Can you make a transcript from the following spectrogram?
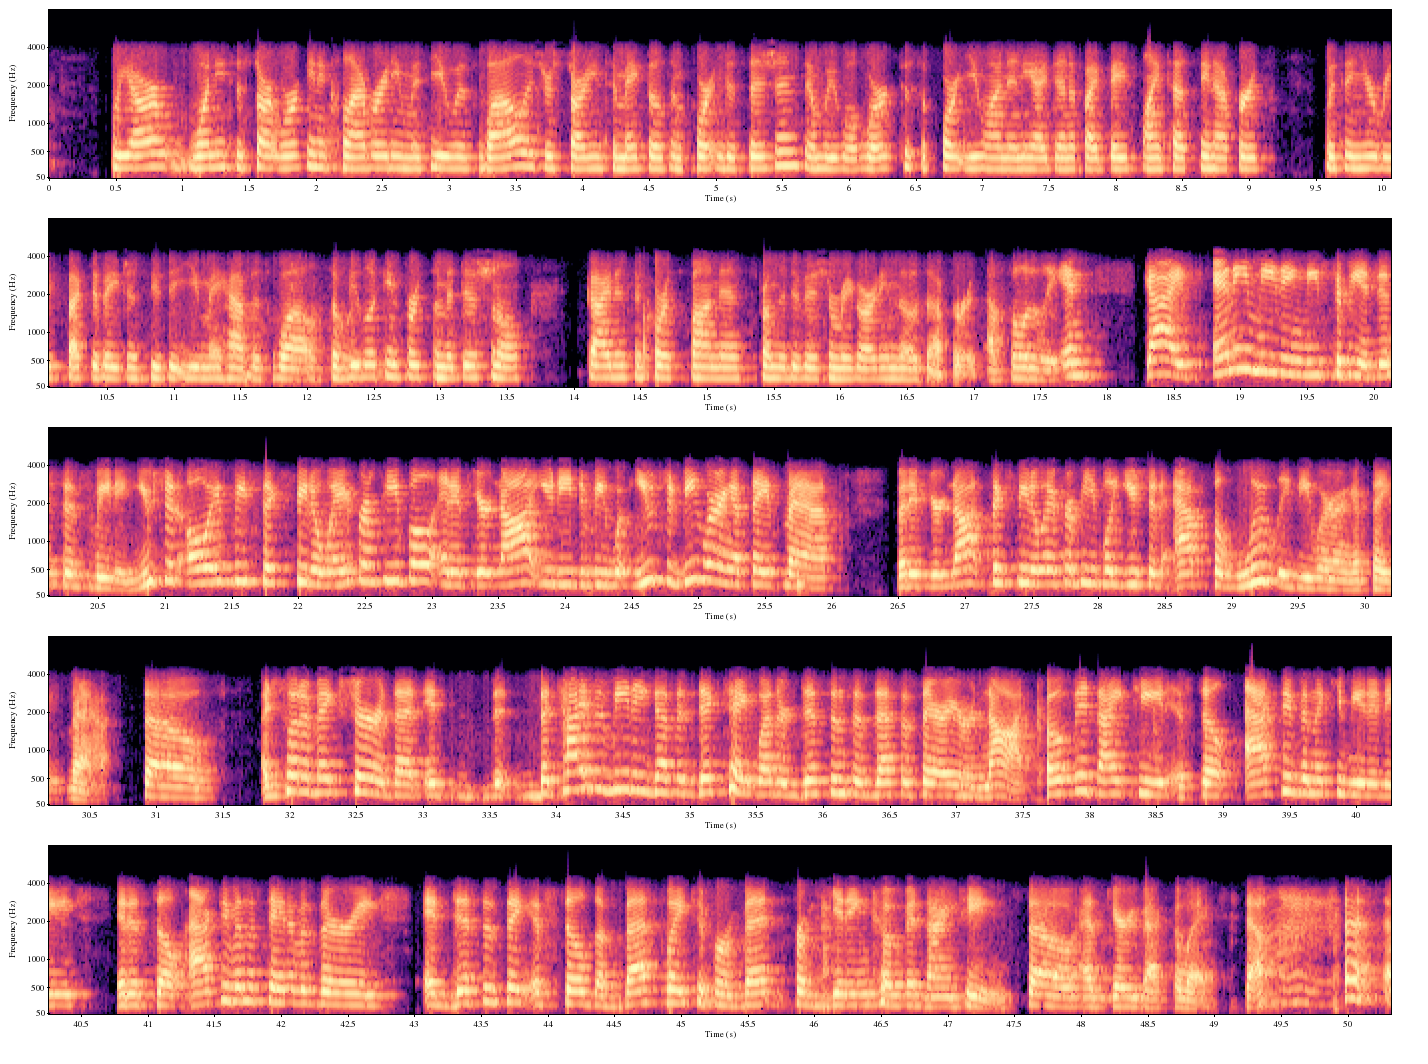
we are wanting to start working and collaborating with you as well as you're starting to make those important decisions, and we will work to support you on any identified baseline testing efforts within your respective agencies that you may have as well. So be looking for some additional guidance and correspondence from the division regarding those efforts. Absolutely. And guys, any meeting needs to be a distance meeting. You should always be six feet away from people, and if you're not, you need to be, you should be wearing a face mask. But if you're not six feet away from people, you should absolutely be wearing a face mask. So I just want to make sure that it, the, the type of meeting doesn't dictate whether distance is necessary or not. COVID-19 is still active in the community. It is still active in the state of Missouri, and distancing is still the best way to prevent from getting COVID-19. So, as Gary backs away. No.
